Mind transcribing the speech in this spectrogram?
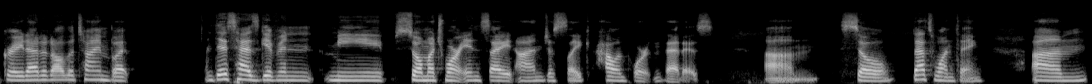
great at it all the time, but this has given me so much more insight on just like how important that is. Um, so that's one thing. Um,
